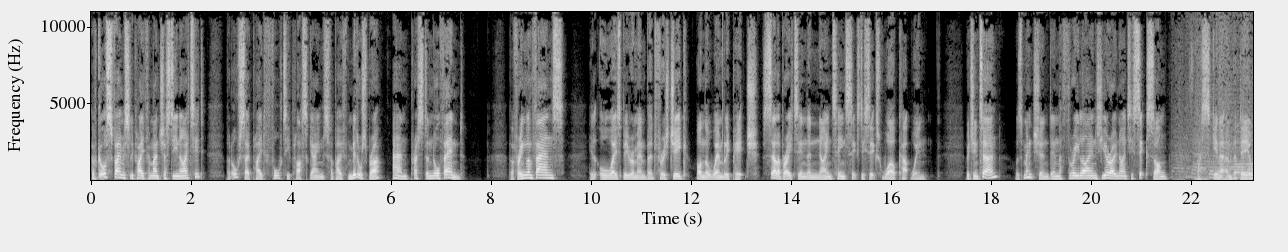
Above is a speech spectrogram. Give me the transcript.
Of course, famously played for Manchester United, but also played 40 plus games for both Middlesbrough and Preston North End. But for England fans, he'll always be remembered for his jig on the Wembley pitch, celebrating the 1966 World Cup win. which in turn was mentioned in the Three Lions Euro 96 song by Skinner and Baddiel.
